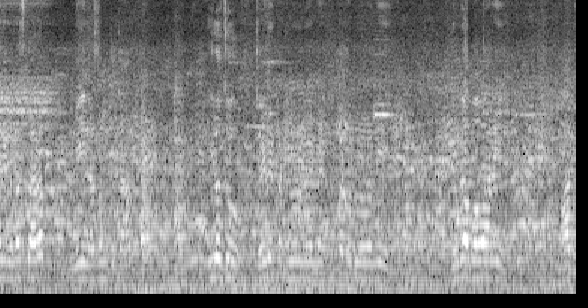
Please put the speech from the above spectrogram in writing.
అందరికీ నమస్కారం. మీ నరసింహ ఛానల్. ఈరోజు జైవీ పట్టణంలోని పట్టణంలోని దుర్గా భవాని మాత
